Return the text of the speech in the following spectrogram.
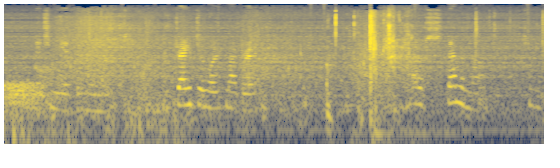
That's me at the moment. I'm trying to hold my breath. Out of stamina. Jeez.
